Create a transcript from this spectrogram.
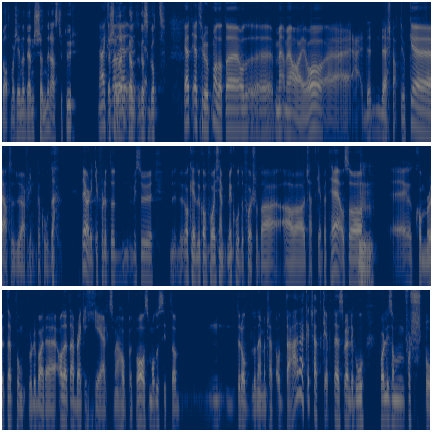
datamaskinene. Den skjønner er struktur. Ja, jeg skjønner den ganske, ganske godt. Jeg, jeg, tror på en måte at eh, og, eh, med, med AI òg det, det, erstatter jo ikke at du er flink til å kode. Det gjør det ikke. For du, hvis du Ok, du kan få kjempemye kode foreslått av, av ChatGPT, og så mm. Eh, kommer du til et punkt hvor du bare Å, dette ble ikke helt som jeg håpet på. Og så må du sitte og drodle ned med chat. Og der er ikke ChatGPT så veldig god på å liksom forstå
